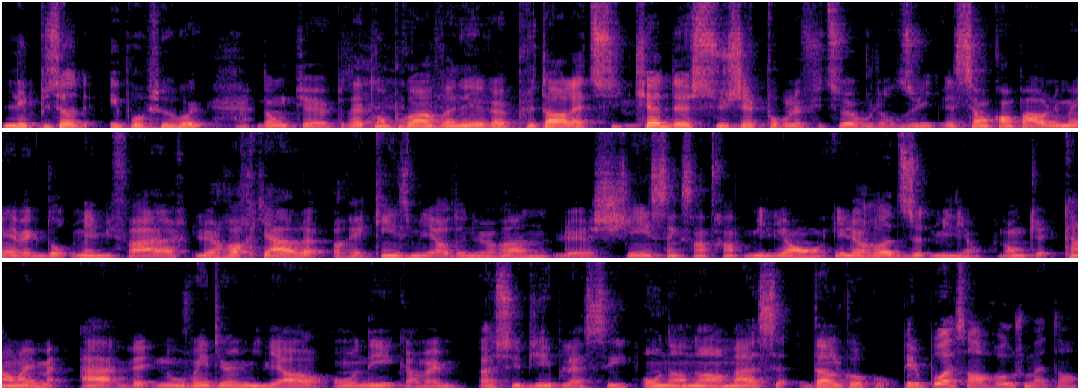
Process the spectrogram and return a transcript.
l'épisode est pas donc euh, peut-être qu'on pourra en revenir euh, plus tard là-dessus. Que de sujets pour le futur aujourd'hui? Si on compare l'humain avec d'autres mammifères, le rorqual aurait 15 milliards de neurones, le chien 530 millions et le rat 18 millions. Donc quand même, avec nos 21 milliards, on est quand même assez bien placé. On en a en masse dans le coco. Puis le poisson rouge, mettons.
